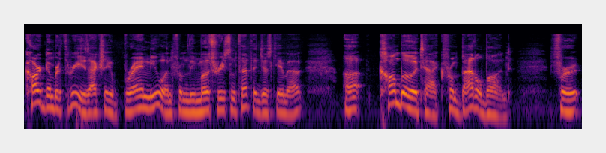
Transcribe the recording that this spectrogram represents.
card number three is actually a brand new one from the most recent set that just came out. Uh, combo attack from Battlebond. For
